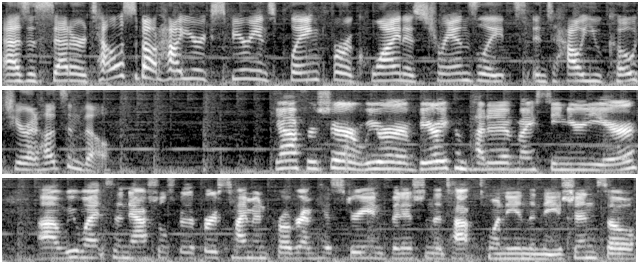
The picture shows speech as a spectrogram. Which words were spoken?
as a setter. Tell us about how your experience playing for Aquinas translates into how you coach here at Hudsonville. Yeah, for sure. We were very competitive my senior year. Uh, we went to the nationals for the first time in program history and finished in the top 20 in the nation. So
